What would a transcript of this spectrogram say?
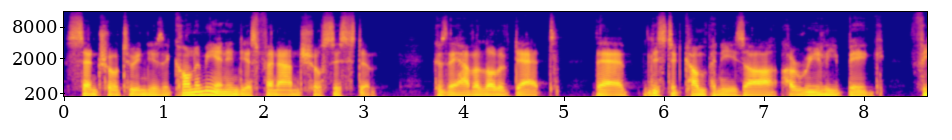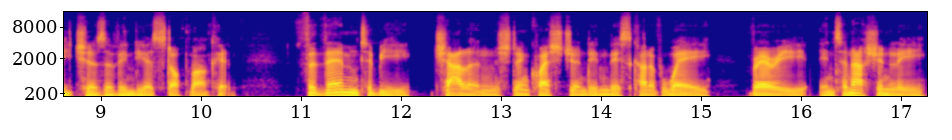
central to India's economy and India's financial system because they have a lot of debt. Their listed companies are, are really big features of India's stock market. For them to be challenged and questioned in this kind of way, very internationally,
